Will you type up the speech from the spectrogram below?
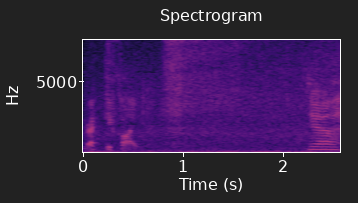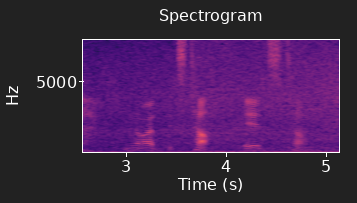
rectified. Yeah, you know what? It's tough. It's tough.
